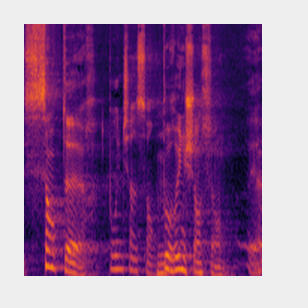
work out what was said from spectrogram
100 heures Pour une chanson. pour une chanson. Euh,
